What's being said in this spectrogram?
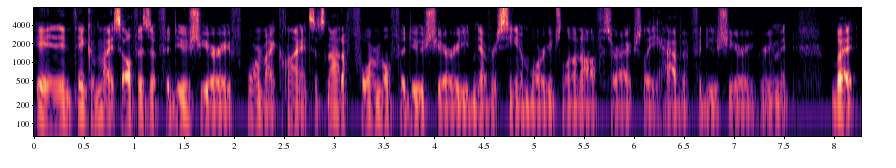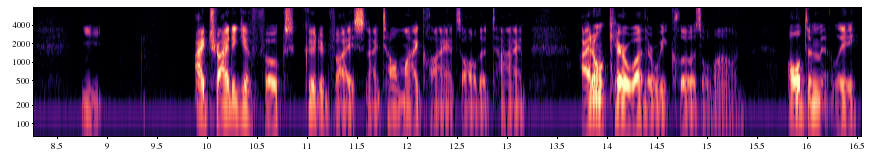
and, and think of myself as a fiduciary for my clients. It's not a formal fiduciary. You'd never see a mortgage loan officer actually have a fiduciary agreement, but you, I try to give folks good advice, and I tell my clients all the time, I don't care whether we close a loan. Ultimately,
